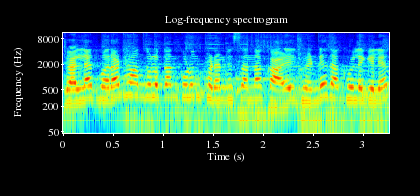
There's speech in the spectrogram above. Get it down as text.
जालन्यात मराठा आंदोलकांकडून फडणवीसांना काळे झेंडे दाखवले गेलेत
